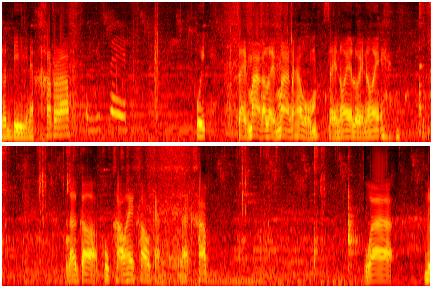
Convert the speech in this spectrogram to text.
รสดีนะครับผมพิเศษอุ้ยใส่มากอร่อยมากนะครับผมใส่น้อยอร่อยน้อย แล้วก็คลุกเคล้าให้เข้ากันนะครับ ว่า ดู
